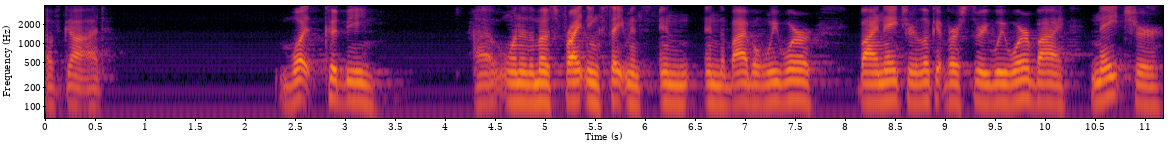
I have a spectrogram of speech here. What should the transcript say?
of God. What could be uh, one of the most frightening statements in, in the Bible? We were by nature, look at verse 3, we were by nature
